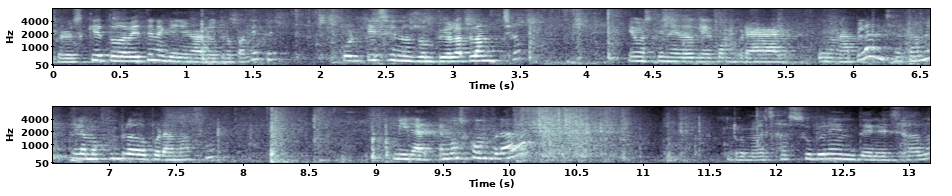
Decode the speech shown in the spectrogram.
pero es que todavía tiene que llegar otro paquete, porque se nos rompió la plancha. Y hemos tenido que comprar una plancha también, y la hemos comprado por Amazon. Mirad, hemos comprado. Romeo está súper interesado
